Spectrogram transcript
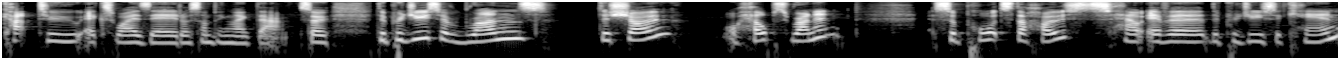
cut to XYZ or something like that. So the producer runs the show or helps run it supports the hosts however the producer can.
